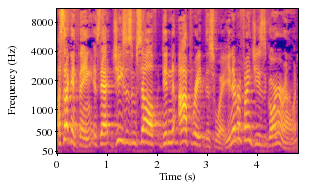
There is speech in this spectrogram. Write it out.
A second thing is that Jesus himself didn't operate this way. You never find Jesus going around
